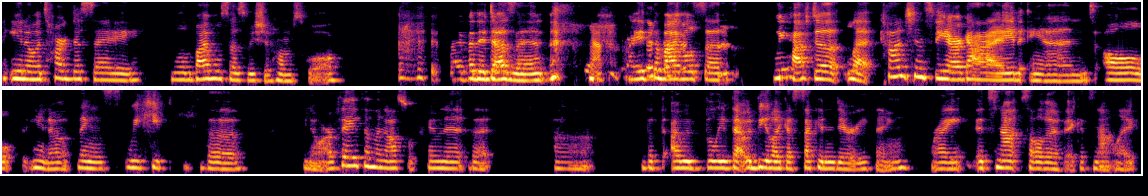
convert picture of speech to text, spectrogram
you know, it's hard to say well, the Bible says we should homeschool, right? But it doesn't, yeah. right? The Bible says we have to let conscience be our guide and all, you know, things we keep the, you know, our faith and the gospel preeminent, but, uh, but I would believe that would be like a secondary thing, right? It's not salvific. It's not like,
